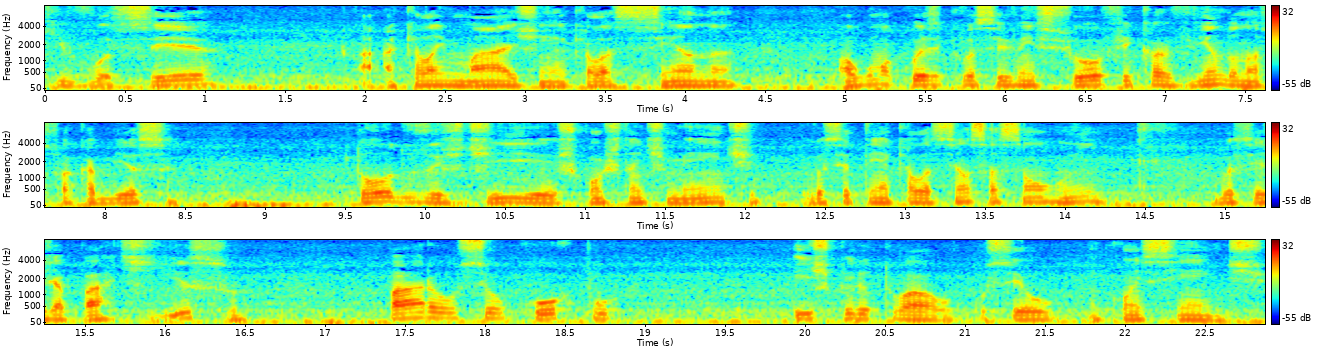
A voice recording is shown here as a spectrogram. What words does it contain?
que você aquela imagem, aquela cena, alguma coisa que você vivenciou fica vindo na sua cabeça todos os dias, constantemente, e você tem aquela sensação ruim, você já parte isso para o seu corpo espiritual, o seu inconsciente,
